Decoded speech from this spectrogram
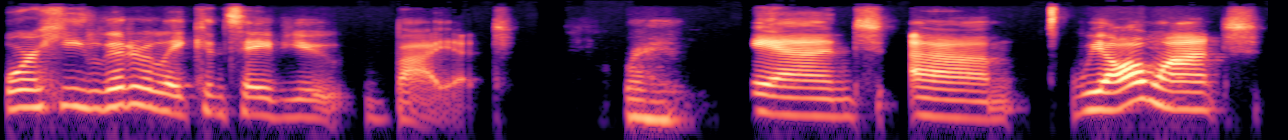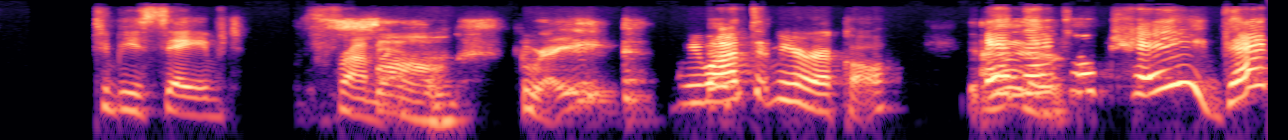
or he literally can save you by it. Right. And um, we all want to be saved from Some, it right? We want the miracle. And that's okay. That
